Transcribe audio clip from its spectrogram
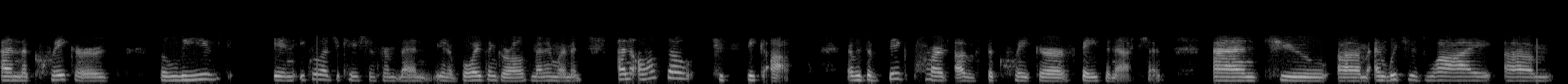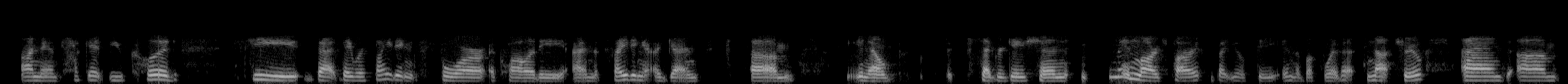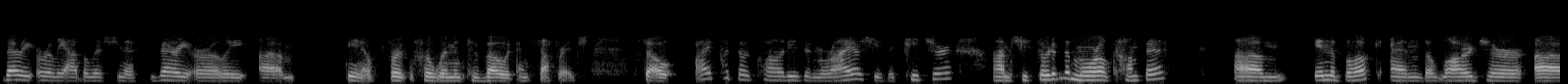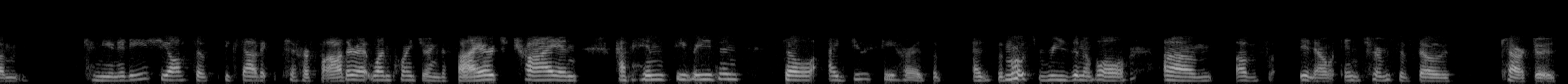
and the Quakers believed in equal education for men, you know, boys and girls, men and women, and also to speak up. That was a big part of the Quaker faith in action. And to um and which is why um on Nantucket you could see that they were fighting for equality and fighting against, um, you know, segregation in large part, but you'll see in the book where that's not true. And um, very early abolitionists, very early, um, you know, for, for women to vote and suffrage. So I put those qualities in Mariah. She's a teacher. Um, she's sort of the moral compass um, in the book and the larger um, community. She also speaks out to her father at one point during the fire to try and have him see reason. So I do see her as the as the most reasonable um, of you know in terms of those characters.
